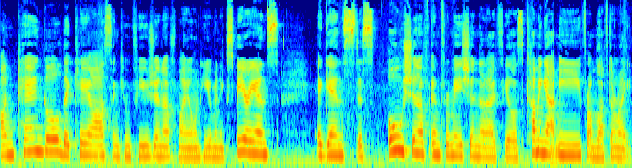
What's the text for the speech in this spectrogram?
untangle the chaos and confusion of my own human experience against this ocean of information that I feel is coming at me from left and right.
